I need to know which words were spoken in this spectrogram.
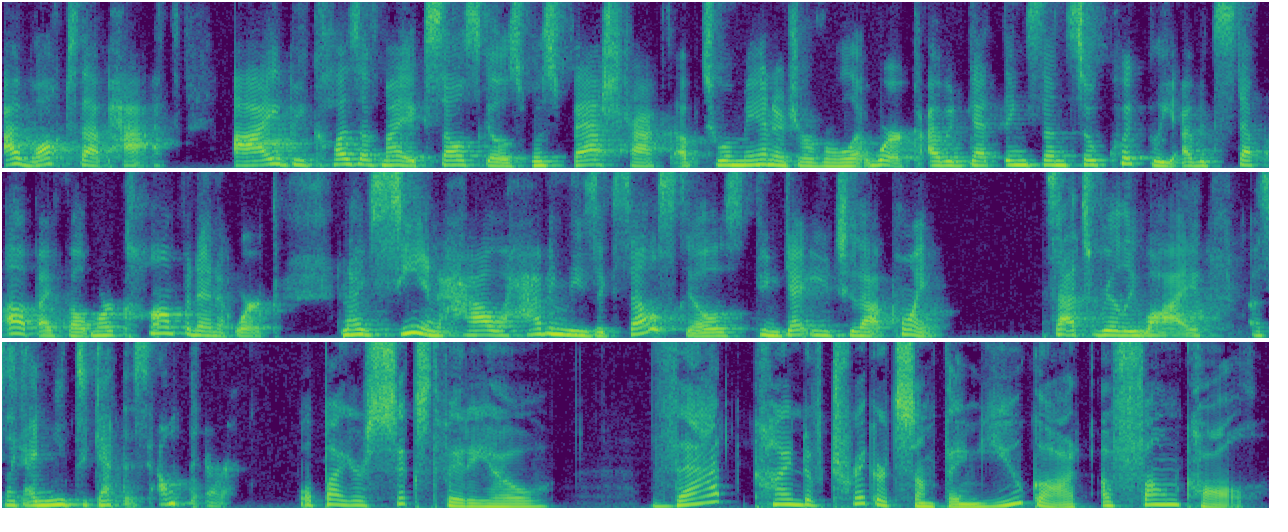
I walked that path. I, because of my Excel skills, was fast tracked up to a manager role at work. I would get things done so quickly. I would step up. I felt more confident at work. And I've seen how having these Excel skills can get you to that point. So that's really why I was like, I need to get this out there. Well, by your sixth video, that kind of triggered something. You got a phone call.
